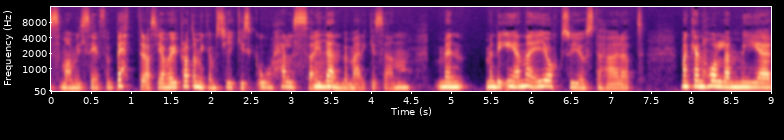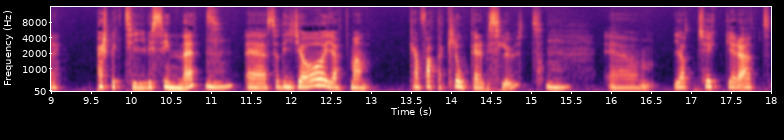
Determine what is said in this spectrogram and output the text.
som man vill se förbättras. Jag har ju pratat mycket om psykisk ohälsa i den bemärkelsen. Men, men det ena är ju också just det här att man kan hålla mer perspektiv i sinnet. Eh, så det gör ju att man kan fatta klokare beslut. Eh, jag tycker att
